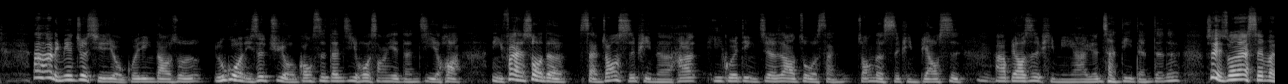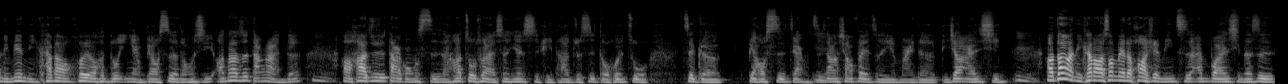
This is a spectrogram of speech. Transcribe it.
嗯那它里面就其实有规定到说，如果你是具有公司登记或商业登记的话，你贩售的散装食品呢，它依规定就是要做散装的食品标示，它标示品名啊、原产地等等的。所以说在 Seven 里面，你看到会有很多营养标示的东西哦，那是当然的。哦，它就是大公司，然后做出来的生鲜食品，它就是都会做这个标示这样子，让消费者也买的比较安心。嗯，啊，当然你看到上面的化学名词安不安心的是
